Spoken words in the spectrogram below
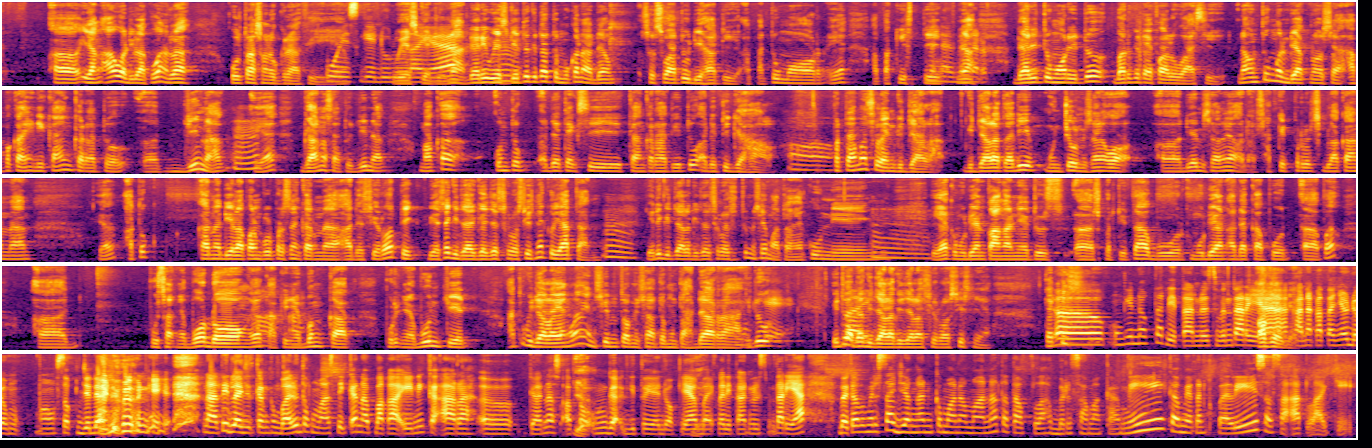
uh, yang awal dilakukan adalah ultrasonografi. ya. USG dulu USG lah dulu. ya. Nah, dari USG itu kita temukan ada sesuatu di hati, apa tumor ya, apa kistik. Benar, nah, benar. dari tumor itu baru kita evaluasi. Nah, untuk mendiagnosa apakah ini kanker atau eh, jinak ya, ganas atau jinak, maka untuk deteksi kanker hati itu ada tiga hal. Pertama selain gejala, gejala tadi muncul misalnya, oh eh, dia misalnya ada sakit perut sebelah kanan, ya, atau karena dia 80% karena ada sirotik, biasa gejala-gejala sirosisnya kelihatan. Jadi gejala-gejala sirosis itu misalnya matanya kuning, ya, kemudian tangannya itu eh, seperti tabur, kemudian ada kaput eh, apa eh, pusatnya bodong, ya, kakinya bengkak, perutnya buncit, atau gejala yang lain, simptom misalnya ada muntah darah, itu Oke. itu ada Baik. gejala-gejala sirosisnya. Tapi Eh, mungkin dokter ditahan dulu sebentar ya, Oke, oke. karena katanya udah mau masuk jeda dulu nih. Nanti dilanjutkan kembali untuk memastikan apakah ini ke arah eh, ganas atau Ya. enggak gitu ya dok ya. Baiklah ditahan dulu sebentar ya. Baiklah pemirsa jangan ke mana-mana, tetaplah bersama kami. Kami akan kembali sesaat lagi.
